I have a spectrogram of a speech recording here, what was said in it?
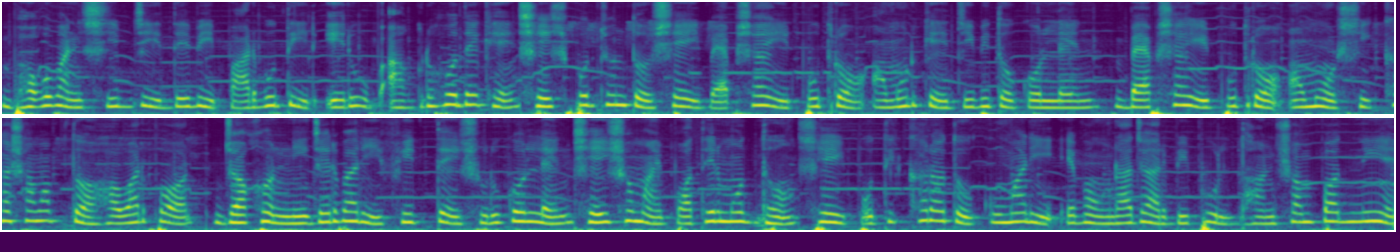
ভগবান শিবজি দেবী পার্বতীর এরূপ আগ্রহ দেখে শেষ পর্যন্ত সেই ব্যবসায়ীর পুত্র অমরকে জীবিত করলেন। ব্যবসায়ীর পুত্র অমর শিক্ষা সমাপ্ত হওয়ার পর যখন নিজের বাড়ি ফিরতে শুরু করলেন, সেই সময় পথের মধ্যে সেই প্রতীক্ষারত কুমারী এবং রাজার বিপুল ধন সম্পদ নিয়ে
